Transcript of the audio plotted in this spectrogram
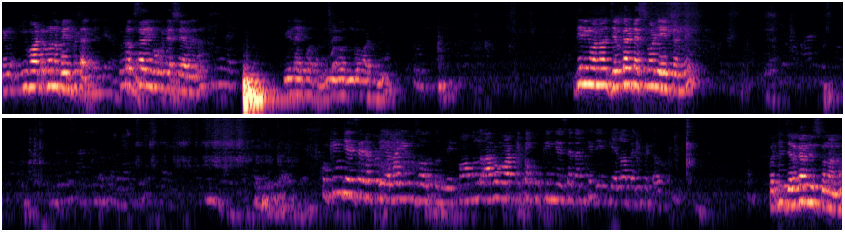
కానీ ఈ వాటర్ కూడా బెనిఫిట్ అది. ఇప్పుడు ఒకసారి ఇంకొక టెస్ట్ చేయాలి కదా. నీళ్ళు అయిపోతుంది ఇంకో ఇంకో వాటర్ ఉందా? దీనికి మనం జీలకర్ర టెస్ట్ కూడా చేయొచ్చండి. కుకింగ్ చేసేటప్పుడు ఎలా యూజ్ అవుతుంది? మామూలు ఆరో వాటర్తో కుకింగ్ చేసేదానికి దీనికి ఎలా బెనిఫిట్ అవుతుంది? కొంచెం జీలకర్ర తీసుకున్నాను.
